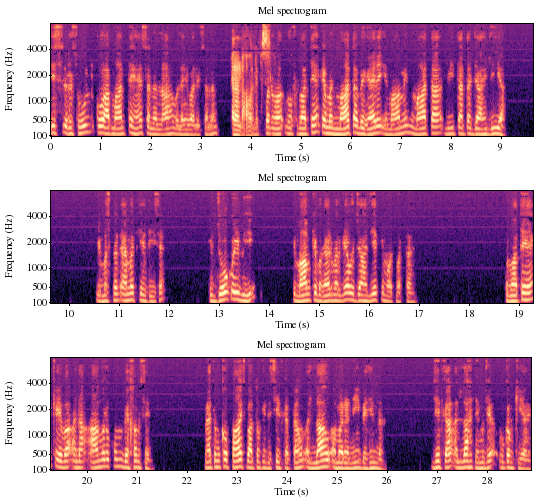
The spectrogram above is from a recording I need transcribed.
جس رسول کو آپ مانتے ہیں صلی اللہ علیہ وآلہ وسلم وہ فرماتے ہیں کہ من ماتا بغیر امام ماتا میتا تا جاہلیہ۔ یہ مسند احمد کی حدیث ہے کہ جو کوئی بھی امام کے بغیر مر گیا، وہ جاہلیت کی موت مرتا ہے۔ فرماتے ہیں کہ وہ انا عامرکم بخم میں تم کو پانچ باتوں کی نصیحت کرتا ہوں۔ اللہ امرنی بہن۔ جن کا اللہ نے مجھے حکم کیا ہے۔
